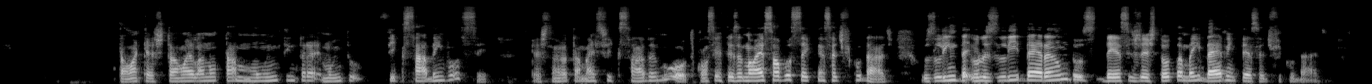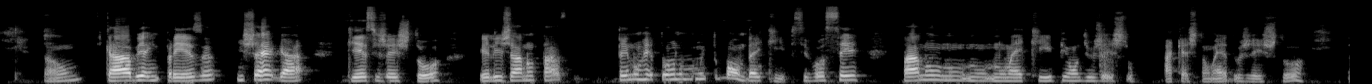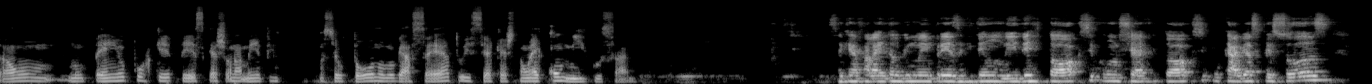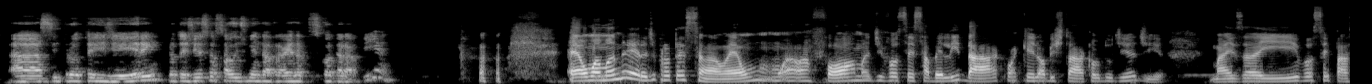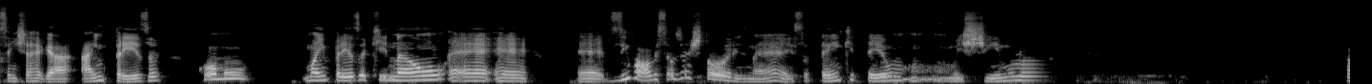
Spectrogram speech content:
Então a questão ela não está muito, muito fixada em você. A questão está mais fixada no outro. Com certeza não é só você que tem essa dificuldade. Os, os liderandos desse gestor também devem ter essa dificuldade. Então, cabe à empresa enxergar que esse gestor ele já não está tendo um retorno muito bom da equipe. Se você está numa equipe onde o gestor, a questão é do gestor, então não tenho por que ter esse questionamento se eu estou no lugar certo e se a questão é comigo, sabe? Você quer falar então de uma empresa que tem um líder tóxico, um chefe tóxico, cabe às pessoas a se protegerem, proteger sua saúde mental através da psicoterapia? é uma maneira de proteção, é uma forma de você saber lidar com aquele obstáculo do dia a dia. Mas aí você passa a enxergar a empresa como uma empresa que não é, é, é, desenvolve seus gestores, né? Isso tem que ter um, um estímulo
